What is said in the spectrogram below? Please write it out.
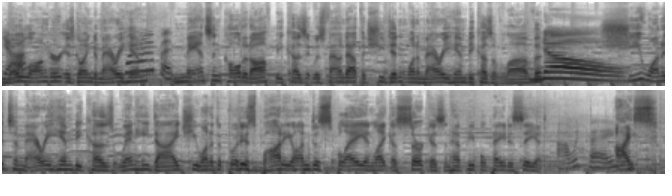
Yeah? no longer is going to marry What him. happened? Manson called it off because it was found out that she didn't want to marry him because of love. No. She wanted to marry him because when he died, she wanted to put his body on display in like a circus and have people pay to see it. I would pay. I swear.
